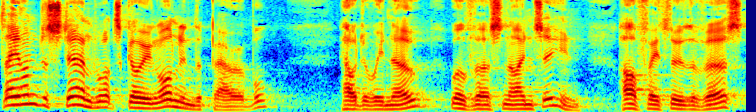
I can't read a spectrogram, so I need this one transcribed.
They understand what's going on in the parable. How do we know? Well, verse 19, halfway through the verse,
